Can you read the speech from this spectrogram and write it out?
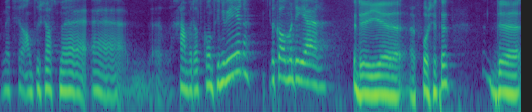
met veel enthousiasme gaan we dat continueren de komende jaren. De voorzitter. De,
